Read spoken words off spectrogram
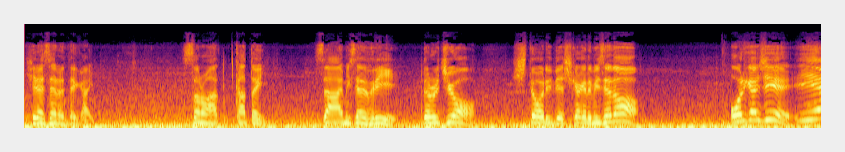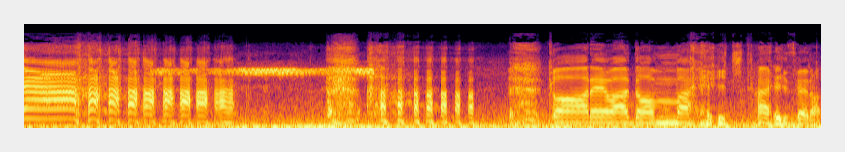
左サイドの展開。そのままカットイン。さあ見せるフリー。ドル中央。一人で仕掛ける見せど折り返し。いや これはどんまい1対0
